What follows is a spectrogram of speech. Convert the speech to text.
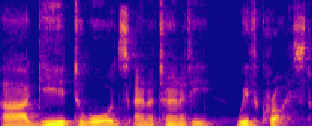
are geared towards an eternity with Christ.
